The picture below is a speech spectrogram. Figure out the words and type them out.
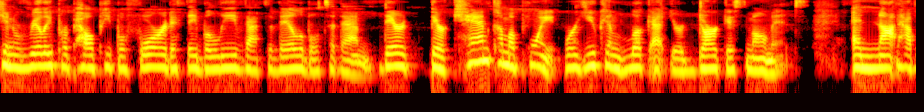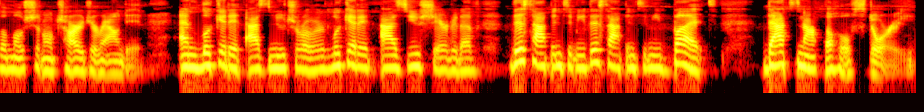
can really propel people forward if they believe that's available to them. There there can come a point where you can look at your darkest moments and not have emotional charge around it and look at it as neutral or look at it as you shared it of this happened to me, this happened to me, but that's not the whole story.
